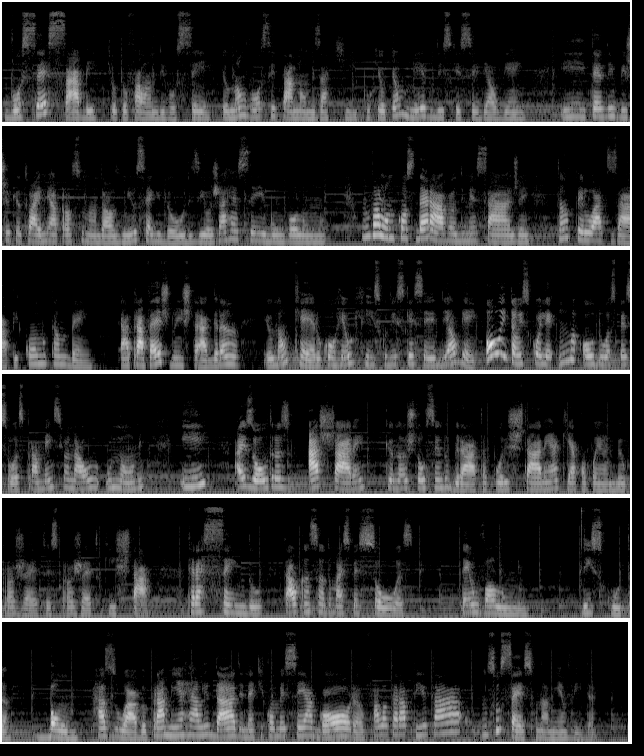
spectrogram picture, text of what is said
você sabe que eu tô falando de você. Eu não vou citar nomes aqui, porque eu tenho medo de esquecer de alguém. E tendo em vista que eu tô aí me aproximando aos mil seguidores e eu já recebo um volume, um volume considerável de mensagem, tanto pelo WhatsApp como também através do Instagram, eu não quero correr o risco de esquecer de alguém. Ou então escolher uma ou duas pessoas para mencionar o nome e as outras acharem que eu não estou sendo grata por estarem aqui acompanhando meu projeto, esse projeto que está crescendo, está alcançando mais pessoas, tem um volume de escuta bom, razoável para minha realidade, né? Que comecei agora. O faloterapia tá um sucesso na minha vida.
